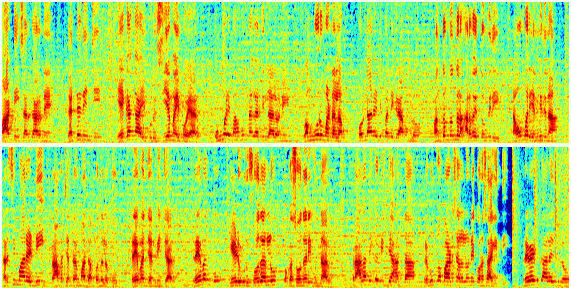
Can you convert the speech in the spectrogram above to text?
పార్టీ సర్కారునే గద్దెదించి ఏకంగా ఇప్పుడు సీఎం అయిపోయారు. ఉమ్మడి మహబూబ్ నగర్ జిల్లాలోని వంగూరు మండలం కొండారెడ్డిపల్లి గ్రామంలో పంతొమ్మిది వందల అరవై తొమ్మిది నవంబర్ ఎనిమిదిన నరసింహారెడ్డి రామచంద్రమ్మ దంపతులకు రేవంత్ జన్మించారు. రేవంత్కు ఏడుగురు సోదరులు ఒక సోదరి ఉన్నారు. ప్రాథమిక విద్య అంతా ప్రభుత్వ పాఠశాలలోనే కొనసాగింది. ప్రైవేటు కాలేజీలో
